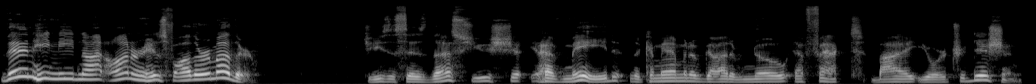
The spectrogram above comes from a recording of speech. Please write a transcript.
then he need not honor his father or mother. Jesus says, Thus you have made the commandment of God of no effect by your tradition.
